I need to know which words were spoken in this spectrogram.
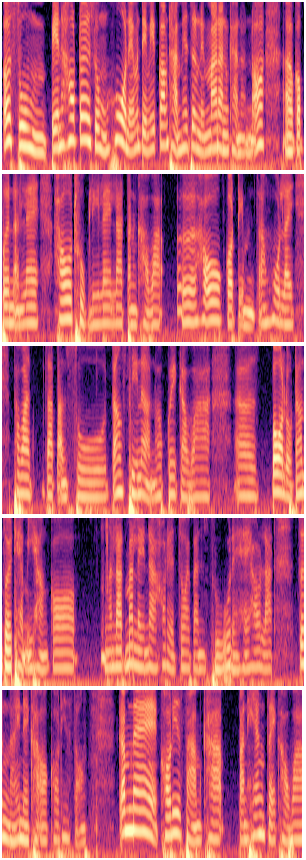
เออซุ่มเป็นเฮาต้วยซุ่มฮู้เนี่ยมันได้มีความถามให้จังได๋มานั่นค่ะเนาะเออก็เปิ้นนั่นแหละเฮาถูกลีไล่ลาดปันเขาว่า เออเฮาก็เต็มจังฮู้ไลเพราะว่าจัดปันสูตั้งซีน่ะเนาะก้อยกะว่าเอ่อป้อหลกตั้งจอยแถมอีหังก็ลัดมาเลยนะเขาเดี๋ยวจอยปันสูเนี่ยให้เฮาลัดจึงไหนในค่ะเอาข้อที่2กำแน่ข้อที่3ค่ะ ปันแห้งใจเขาว่า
